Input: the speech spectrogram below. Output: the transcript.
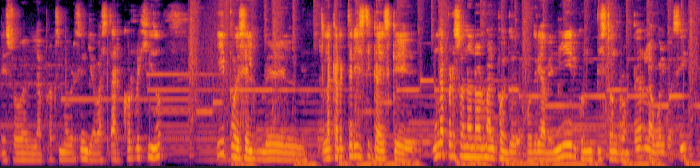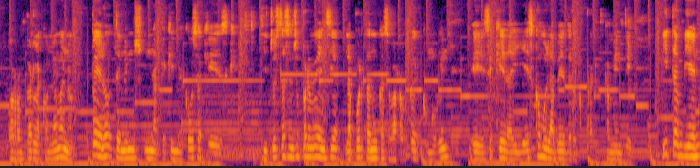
eso en la próxima versión ya va a estar corregido. Y pues el, la característica es que una persona normal podría venir con un pistón romperla o algo así, o romperla con la mano. Pero tenemos una pequeña cosa que es que si tú estás en supervivencia, la puerta nunca se va a romper. Como ven, eh, se queda ahí, es como la bedrock prácticamente. Y también,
